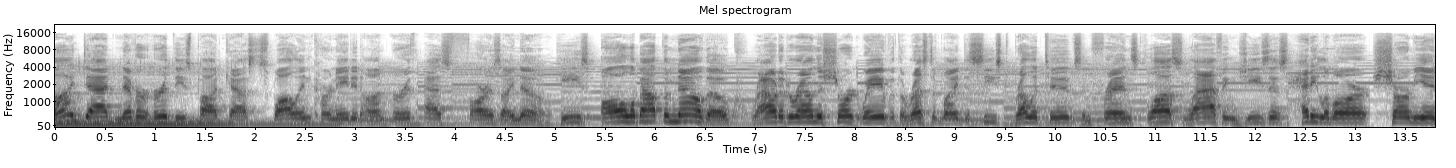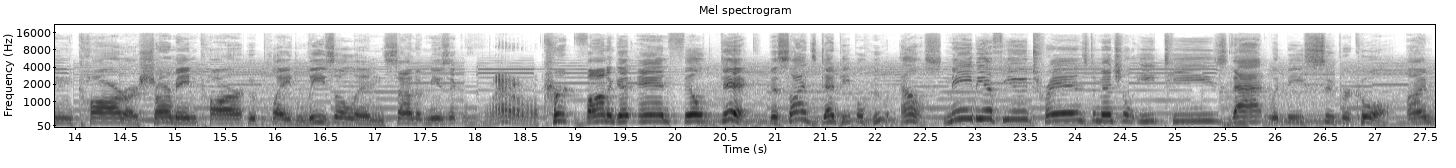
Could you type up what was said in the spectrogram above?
My dad never heard these podcasts while incarnated on Earth, as far as I know. He's all about them now, though, crowded around the shortwave with the rest of my deceased relatives and friends, plus Laughing Jesus, Hedy Lamarr, Charmian Carr, or Charmaine Carr, who played Liesl in Sound of Music, Kurt Vonnegut, and Phil Dick. Besides dead people, who else? Maybe a few trans-dimensional ETs. That would be super cool. I'm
